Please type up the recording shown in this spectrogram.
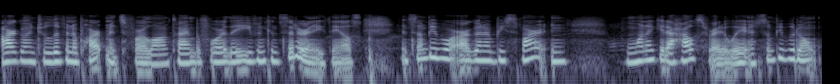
are going to live in apartments for a long time before they even consider anything else. And some people are going to be smart and want to get a house right away, and some people don't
